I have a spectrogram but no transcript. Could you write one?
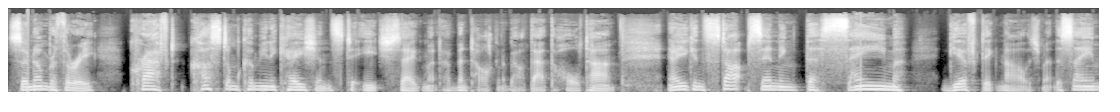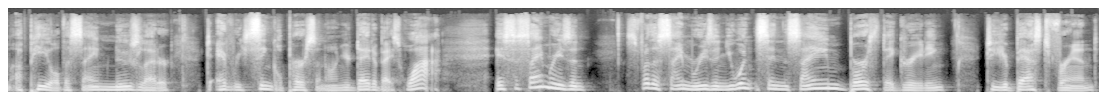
So number three, craft custom communications to each segment. I've been talking about that the whole time. Now you can stop sending the same gift acknowledgement, the same appeal, the same newsletter to every single person on your database. Why? It's the same reason. It's for the same reason you wouldn't send the same birthday greeting to your best friend,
